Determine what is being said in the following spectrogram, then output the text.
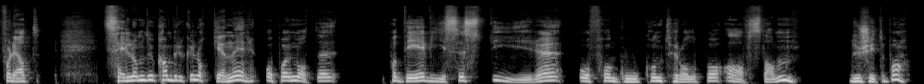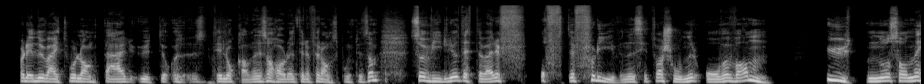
fordi at selv om du kan bruke lokkeender og på en måte på det viset styre og få god kontroll på avstanden du skyter på, fordi du veit hvor langt det er ut til, til lokkene, så har du et referansepunkt, liksom, så vil jo dette være ofte flyvende situasjoner over vann, uten noen sånne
